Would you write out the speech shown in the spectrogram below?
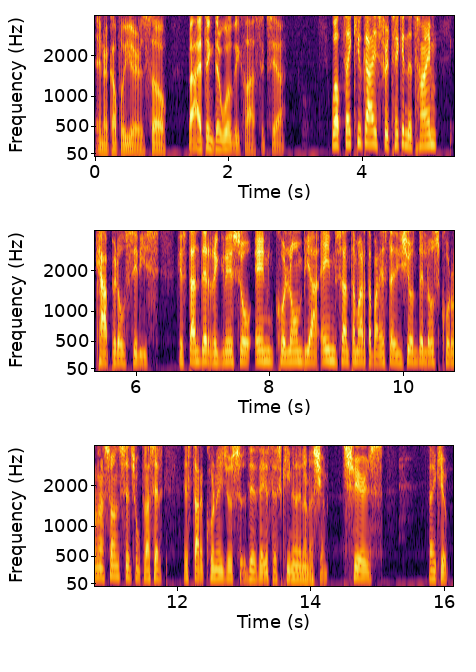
in a couple years. So, but I think there will be classics, yeah. Well, thank you guys for taking the time. Capital Cities que están de regreso en Colombia, en Santa Marta, para esta edición de Los Coronazons. Es un placer estar con ellos desde esta esquina de la nación. Cheers. Thank you.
